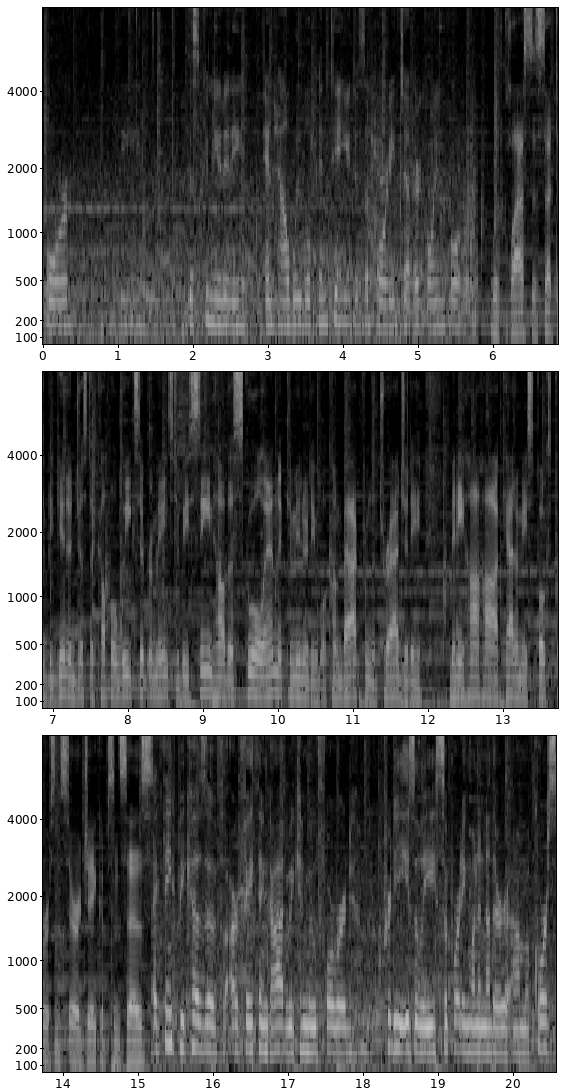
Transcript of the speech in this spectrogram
for the this community and how we will continue to support each other going forward. With classes set to begin in just a couple weeks, it remains to be seen how the school and the community will come back from the tragedy. Minnehaha Academy spokesperson Sarah Jacobson says, I think because of our faith in God, we can move forward pretty easily, supporting one another. Um, of course,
